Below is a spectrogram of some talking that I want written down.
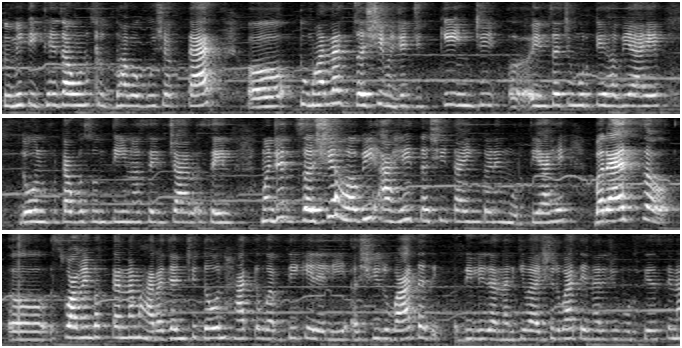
तुम्ही तिथे जाऊन सुद्धा बघू शकतात. तुम्हाला जशी म्हणजे जितकी इंची इंचाची मूर्ती हवी आहे दोन फुटापासून तीन असेल चार असेल. म्हणजे जशी हवी आहे तशी ताईंकडे मूर्ती आहे. बऱ्याच स्वामी भक्तांना महाराजांची दोन हात वरती केलेली आशीर्वाद दि- दिली जाणारी किंवा आशीर्वाद देणारी जी मूर्ती असते ना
